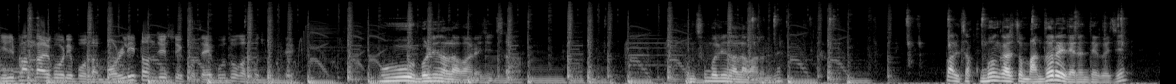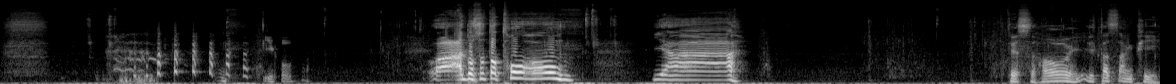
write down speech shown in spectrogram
일반 갈고리보다 멀리 던질 수 있고 내구도가 더 좋대. 오 멀리 날아가네 진짜 엄청 멀리 날아가는데 빨리 자꾸 뭔가 좀 만들어야 되는데 그지 이거 봐. 와 놓쳤다 통 야. 됐어. 어, 일단 쌍피.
